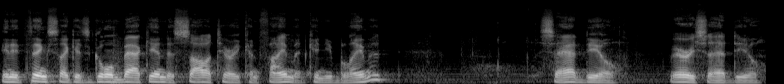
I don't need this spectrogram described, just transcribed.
And it thinks like it's going back into solitary confinement. Can you blame it? Sad deal. Very sad deal.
